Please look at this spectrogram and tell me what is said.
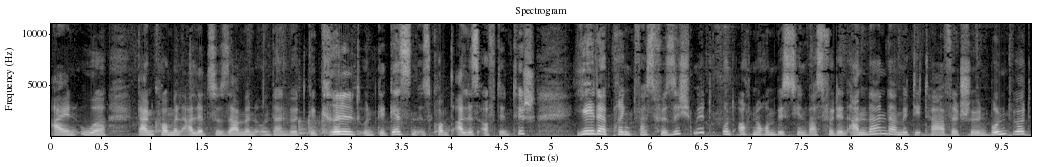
1 Uhr, dann kommen alle zusammen und dann wird gegrillt und gegessen. Es kommt alles auf den Tisch. Jeder bringt was für sich mit und auch noch ein bisschen was für den anderen, damit die Tafel schön bunt wird.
